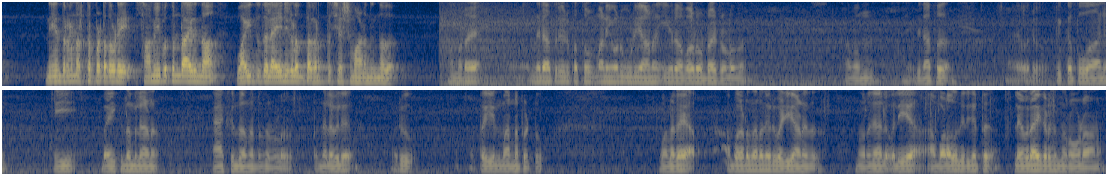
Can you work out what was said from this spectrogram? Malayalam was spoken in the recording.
നിയന്ത്രണം നഷ്ടപ്പെട്ടതോടെ സമീപത്തുണ്ടായിരുന്ന വൈദ്യുത ലൈനുകളും തകർത്ത ശേഷമാണ് നിന്നത്. നമ്മുടെ ഇന്ന് രാത്രി ഒരു പത്ത് മണിയോട് കൂടിയാണ് ഈ ഒരു അപകടം ഉണ്ടായിട്ടുള്ളത്. അപ്പം ഇതിനകത്ത് ഒരു പിക്കപ്പ് വാനും ഈ ബൈക്കും തമ്മിലാണ് ആക്സിഡന്റ് വന്നിട്ടുള്ളത്. അപ്പം നിലവിൽ ഒരു പയ്യൻ മരണപ്പെട്ടു. വളരെ അപകടം നിറഞ്ഞൊരു വഴിയാണിത്. എന്ന് പറഞ്ഞാൽ വലിയ വളവ് തിരിഞ്ഞിട്ട് ലെവലായി കിടക്കുന്ന റോഡാണ്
